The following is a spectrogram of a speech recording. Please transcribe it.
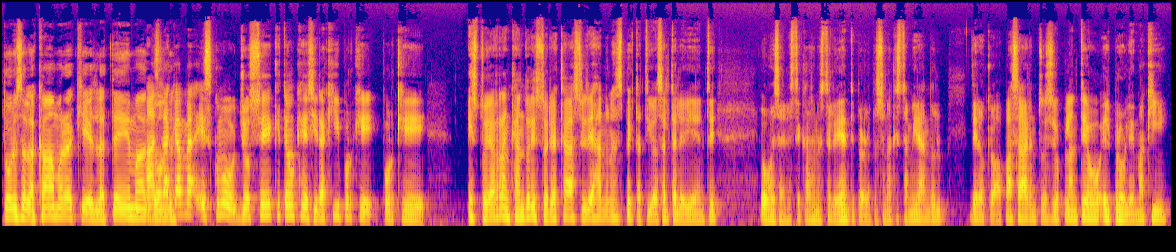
¿Dónde está la cámara? ¿Qué es la tema? Más ¿Dónde? la cámara, es como, yo sé qué tengo que decir aquí porque, porque estoy arrancando la historia acá, estoy dejando unas expectativas al televidente, o sea, en este caso no es televidente, pero la persona que está mirando de lo que va a pasar, entonces yo planteo el problema aquí,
